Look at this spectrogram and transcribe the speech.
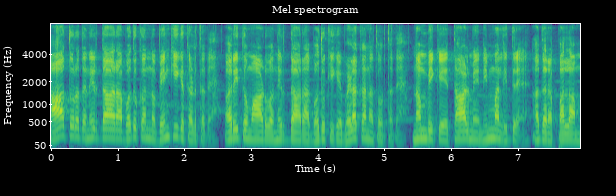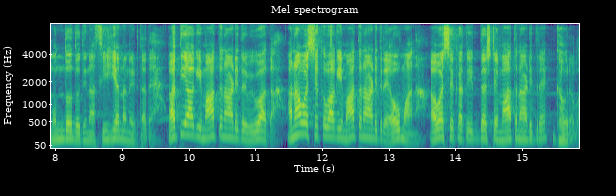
ಆತುರದ ನಿರ್ಧಾರ ಬದುಕನ್ನು ಬೆಂಕಿಗೆ ತಳ್ಳುತ್ತದೆ ಅರಿತು ಮಾಡುವ ನಿರ್ಧಾರ ಬದುಕಿಗೆ ಬೆಳಕನ್ನು ತೋರ್ತದೆ. ನಂಬಿಕೆ, ತಾಳ್ಮೆ ನಿಮ್ಮಲ್ಲಿದ್ರೆ ಅದರ ಫಲ ಮುಂದೊಂದು ದಿನ ಸಿಹಿಯನ್ನು ನೀಡ್ತದೆ. ಅತಿಯಾಗಿ ಮಾತನಾಡಿದ್ರೆ ವಿವಾದ, ಅನಾವಶ್ಯಕವಾಗಿ ಮಾತನಾಡಿದ್ರೆ ಅವಮಾನ, ಅವಶ್ಯಕತೆ ಇದ್ದಷ್ಟೇ ಮಾತನಾಡಿದ್ರೆ ಗೌರವ.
